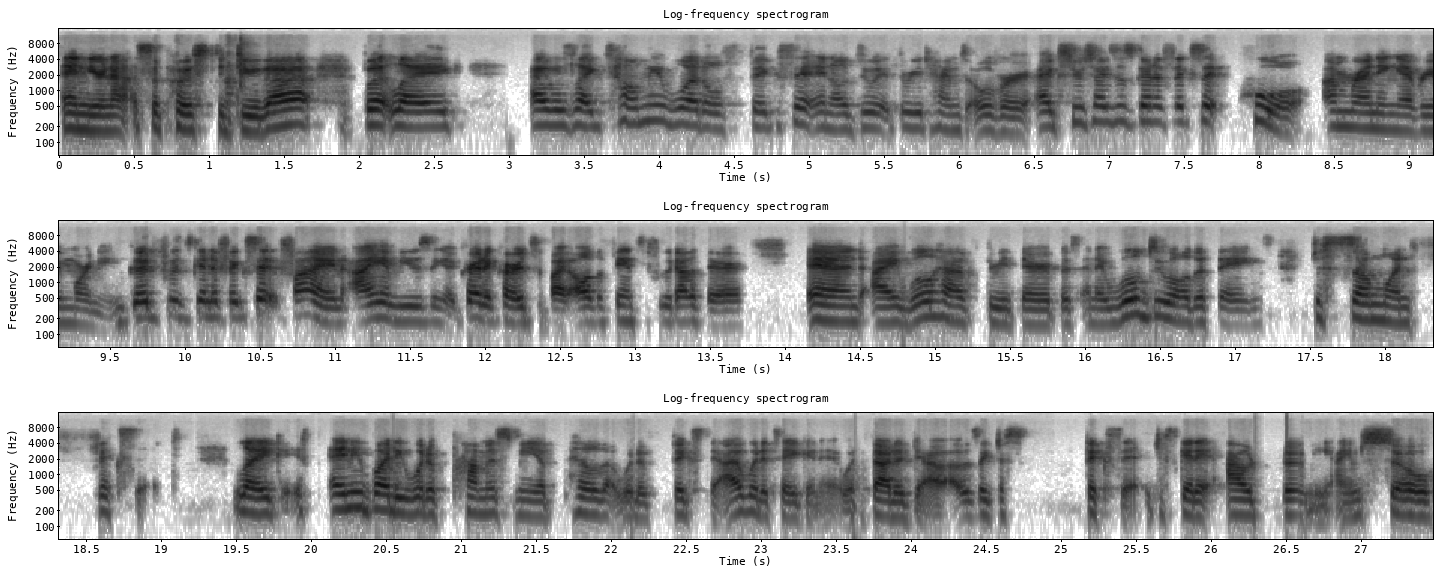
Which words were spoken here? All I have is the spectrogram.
And you're not supposed to do that. But like I was like, tell me what'll fix it and I'll do it three times over. Exercise is going to fix it. Cool. I'm running every morning. Good food's going to fix it. Fine. I am using a credit card to buy all the fancy food out there. And I will have three therapists and I will do all the things. Just someone fix it. Like if anybody would have promised me a pill that would have fixed it, I would have taken it without a doubt. I was like, just fix it, just get it out of me. I am so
